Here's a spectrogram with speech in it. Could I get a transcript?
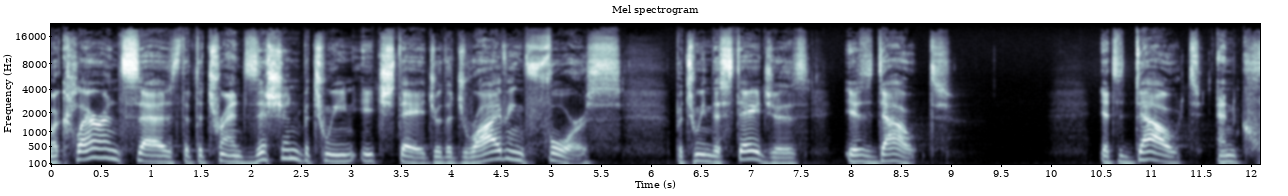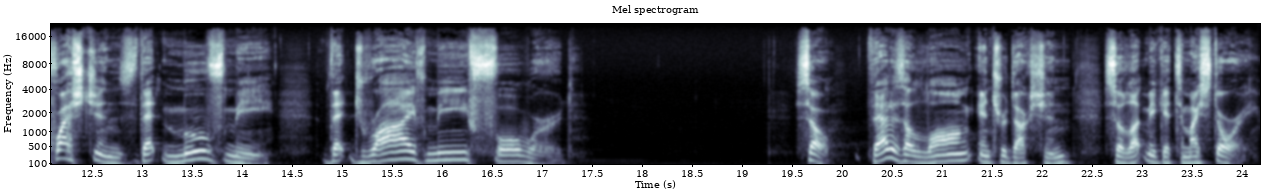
McLaren says that the transition between each stage, or the driving force between the stages, is doubt. It's doubt and questions that move me, that drive me forward. So, that is a long introduction, so let me get to my story.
